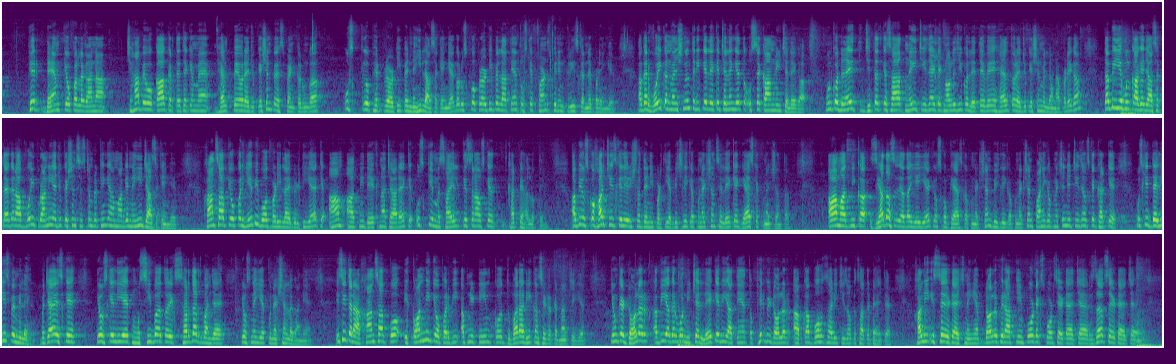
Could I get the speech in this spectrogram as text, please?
پھر ڈیم کے اوپر لگانا، جہاں پہ وہ کہا کرتے تھے کہ میں ہیلتھ پہ اور ایجوکیشن پہ اسپینڈ کروں گا، اس کو پھر پرائرٹی پہ نہیں لا سکیں گے۔ اگر اس کو پرائرٹی پہ لاتے ہیں تو اس کے فنڈز پھر انکریز کرنے پڑیں گے۔ اگر وہی کنونشنل طریقے لے کے چلیں گے تو اس سے کام نہیں چلے گا۔ ان کو نئے جدت کے ساتھ نئی چیزیں ٹیکنالوجی کو لیتے ہوئے ہیلتھ اور ایجوکیشن میں لانا پڑے گا۔ تبھی یہ ملک آگے جا سکتا ہے۔ اگر آپ وہی پرانی ایجوکیشن سسٹم رکھیں گے، ہم آگے نہیں جا سکیں گے۔ خان صاحب کے اوپر یہ بھی بہت بڑی لائبلٹی ہے کہ عام آدمی دیکھنا چاہ رہا ہے کہ اس کے مسائل کس طرح اس کے گھر پہ حل ہوتے ہیں۔ ابھی اس کو ہر چیز کے لیے رشوت دینی پڑتی ہے، بجلی کے کنیکشن سے لے کے گیس کے کنیکشن تک۔ عام آدمی کا زیادہ سے زیادہ یہی ہے کہ اس کو گیس کا کنیکشن بجلی کا کنیکشن پانی کا کنیکشن یہ چیزیں اس کے گھر کے، اس کی دہلیز پہ ملے۔ بجائے اس کے کہ اس کے لیے ایک مصیبت اور ایک سردرد بن جائے۔ کہ اس نے یہ کنیکشن لگانے ہیں۔ اسی طرح خان صاحب کو اکانومی کے اوپر بھی اپنی ٹیم کو دوبارہ ریکنسیڈر کرنا چاہیے۔ کیونکہ ڈالر ابھی اگر وہ نیچے لے کے بھی آتے ہیں تو پھر بھی ڈالر آپ کا بہت ساری چیزوں کے ساتھ اٹیچ ہے۔ خالی اس سے اٹیچ نہیں ہے۔ ڈالر پھر آپ کی امپورٹ ایکسپورٹ سے اٹیچ ہے ریزرو سے اٹیچ ہے۔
